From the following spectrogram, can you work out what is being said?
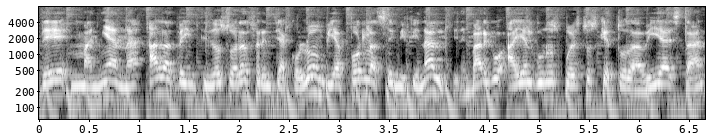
de mañana a las 22 horas frente a Colombia por la semifinal. Sin embargo, hay algunos puestos que todavía están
